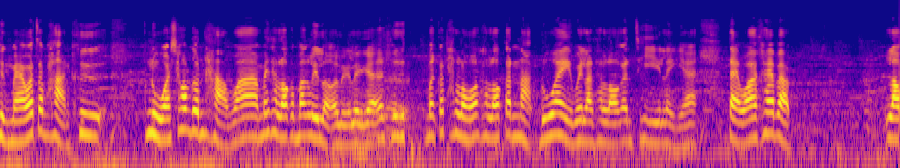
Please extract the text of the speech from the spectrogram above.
ถึงแม้ว่าจะผ่านคือหนูว่าชอบโดนถามว่าไม่ทะเลาะกันบ้างเลยเหรอหรืออะไรเงี้ยคือมันก็ทะเลาะทะเลาะกันหนักด้วย เวลาทะเลาะกันทีอะไรเงี้ยแต่ว่าแค่แบบเรา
